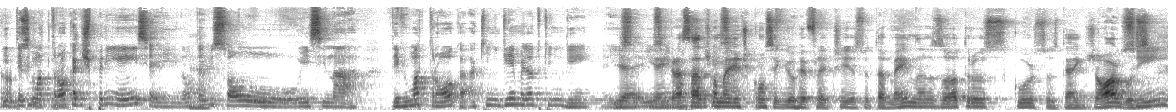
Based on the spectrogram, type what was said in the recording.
e teve uma troca de experiência aí, não é. teve só um ensinar teve uma troca. Aqui ninguém é melhor do que ninguém. É isso, e é, e é, é engraçado como a gente conseguiu refletir isso também nos outros cursos. Né? Em jogos, Sim.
